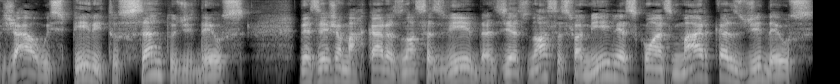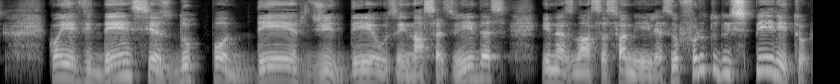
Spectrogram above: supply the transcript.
Já o Espírito Santo de Deus deseja marcar as nossas vidas e as nossas famílias com as marcas de Deus, com evidências do poder de Deus em nossas vidas e nas nossas famílias. O fruto do Espírito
